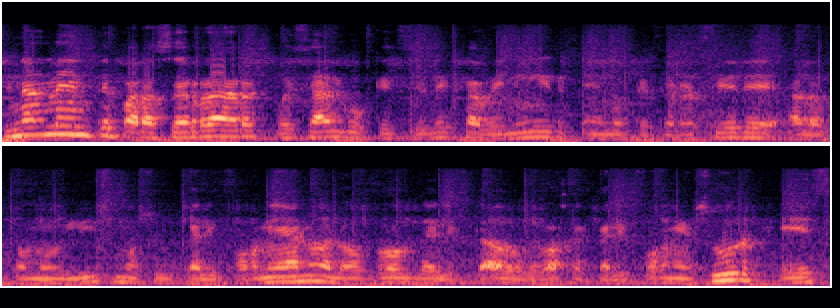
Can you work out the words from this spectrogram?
Finalmente, para cerrar, pues algo que se deja venir en lo que se refiere al automovilismo subcaliforniano, al off-road del estado de Baja California Sur, es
